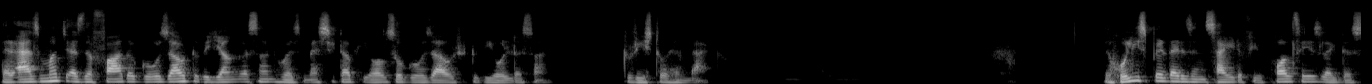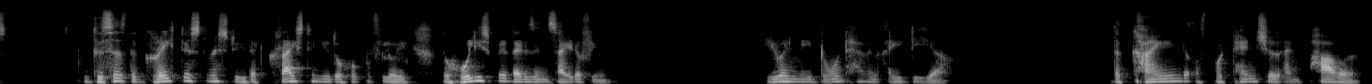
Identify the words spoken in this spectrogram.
that as much as the father goes out to the younger son who has messed it up, he also goes out to the older son to restore him back. The Holy Spirit that is inside of you, Paul says like this this is the greatest mystery that Christ in you, the hope of glory, the Holy Spirit that is inside of you. You and me don't have an idea the kind of potential and power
